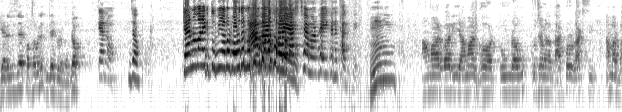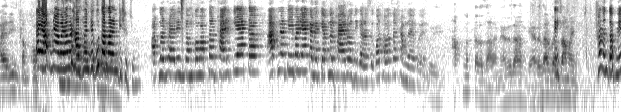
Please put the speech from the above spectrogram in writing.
গ্যারেজে যায় কথা বলে বিদায় করে দাও যাও। কেন? যাও। কেন মানে কি তুমি আবার বড়দের আমার কথা ভাই বলো কেন? আসছে আমার ভাই এখানে থাকবে। হুম? আমার বাড়ি আমার ঘর তোমরা উৎকো যাবে না তারপরও রাখছি। আমার ভাইয়ের ইনকাম কম। এই আপনি আবার আমার হাজবেন্ডকে গুতা মারেন কিসের জন্য? আপনার ভাইয়ের ইনকাম কম আপনার ভাইয়ের কি একা? আপনার কি এবারে একা নাকি? আপনার ভাইয়ের অধিকার আছে কথাবার্তা সামনে করেন। আপনার তারা জানেন এরে জানেন এরে জানবে জামাই। শোনেন তো আপনি।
